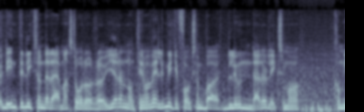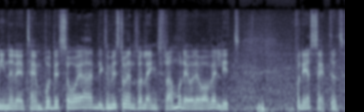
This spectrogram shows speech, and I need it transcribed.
Det är inte liksom det där man står och röjer eller någonting. Det var väldigt mycket folk som bara blundade liksom och kom in i det tempot. Det såg jag, liksom, vi stod ändå så längst fram och det och det var väldigt på det sättet.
